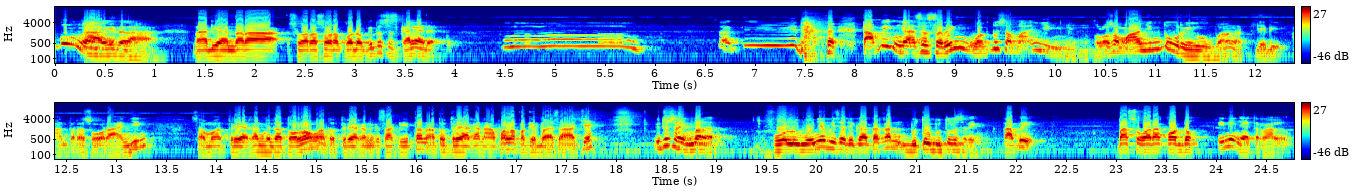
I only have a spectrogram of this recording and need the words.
kung nah gitu lah. Nah di antara suara-suara kodok itu sesekali ada tolong sakit. Tapi nggak sesering waktu sama anjing. Kalau sama anjing tuh riuh banget. Jadi antara suara anjing sama teriakan minta tolong atau teriakan kesakitan atau teriakan apalah pakai bahasa Aceh itu sering banget. Volumenya bisa dikatakan betul-betul sering. Tapi pas suara kodok ini nggak terlalu.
